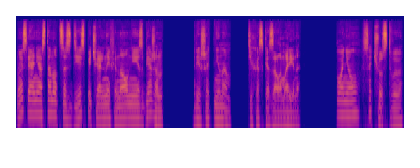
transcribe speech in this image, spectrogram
Но если они останутся здесь, печальный финал неизбежен. Решать не нам, тихо сказала Марина. Понял, сочувствую.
